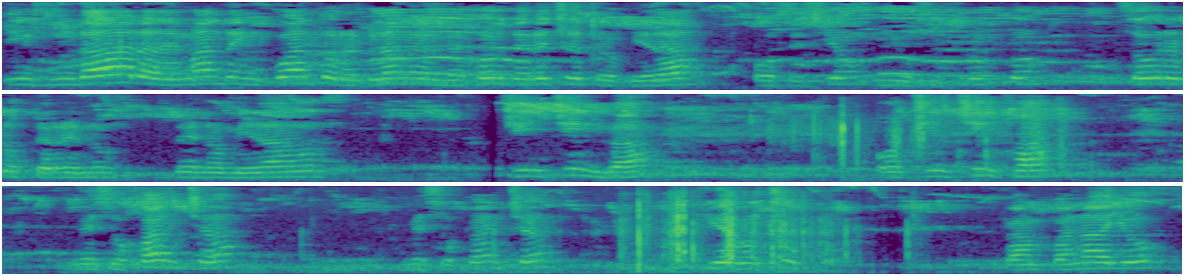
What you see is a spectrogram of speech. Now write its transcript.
Infundada la demanda en cuanto reclama el mejor derecho de propiedad, posesión y usufructo sobre los terrenos denominados Chinchinga o Chinchinja, Mesojancha, Mesocancha, Fierro Chuco, Campanayo,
